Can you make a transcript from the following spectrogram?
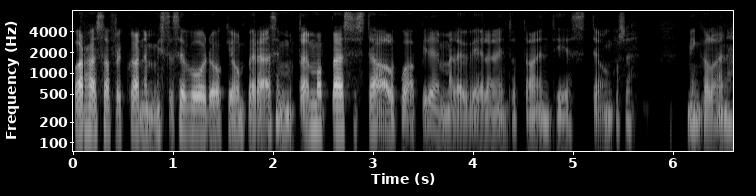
varhaisafrikkainen, mistä se voodookin on peräisin, mutta en mä päässyt sitä alkua pidemmälle vielä, niin tota, en tiedä sitten, onko se minkälainen.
